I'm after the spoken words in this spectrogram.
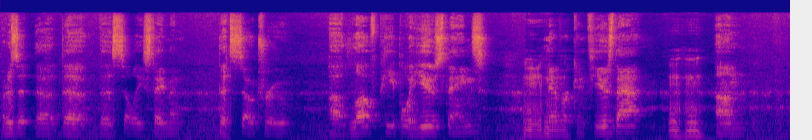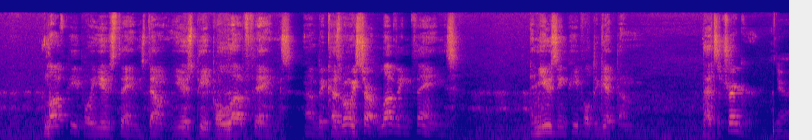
What is it? The the the silly statement that's so true. Uh, love people, use things. mm-hmm. Never confuse that. mm-hmm. Um, love people, use things. Don't use people, love things. Uh, because when we start loving things and using people to get them, that's a trigger. yeah,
